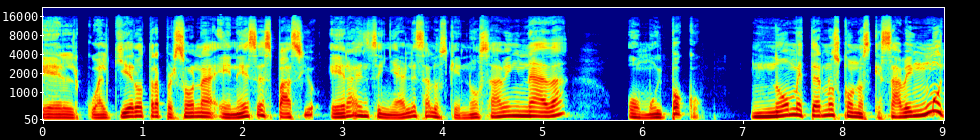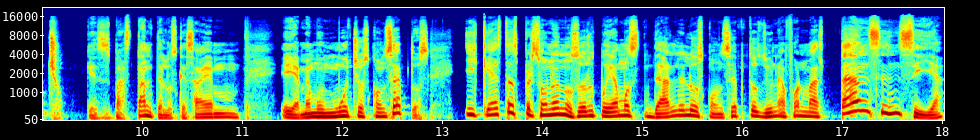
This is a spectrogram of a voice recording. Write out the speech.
que cualquier otra persona en ese espacio era enseñarles a los que no saben nada o muy poco. No meternos con los que saben mucho, que es bastante los que saben, eh, llamemos muchos conceptos. Y que a estas personas nosotros pudiéramos darle los conceptos de una forma tan sencilla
